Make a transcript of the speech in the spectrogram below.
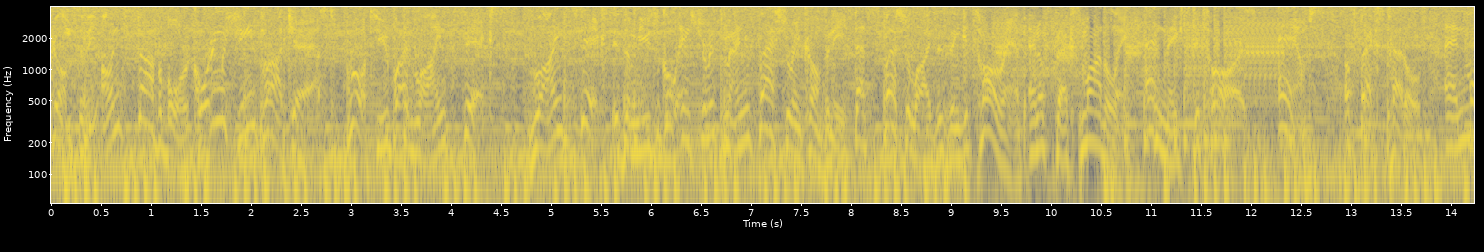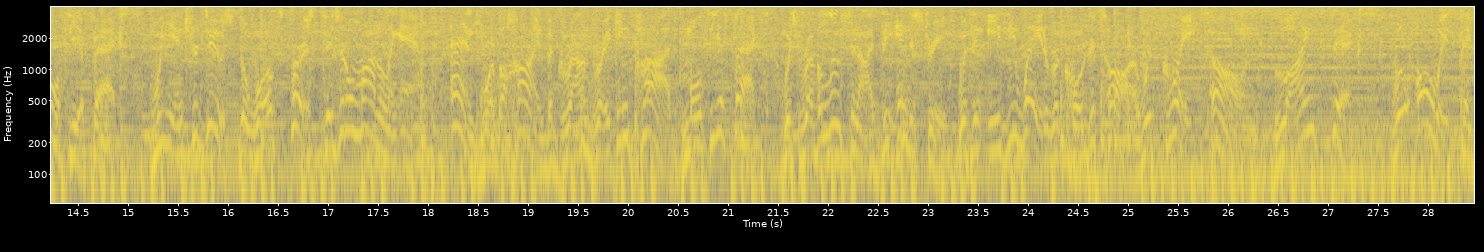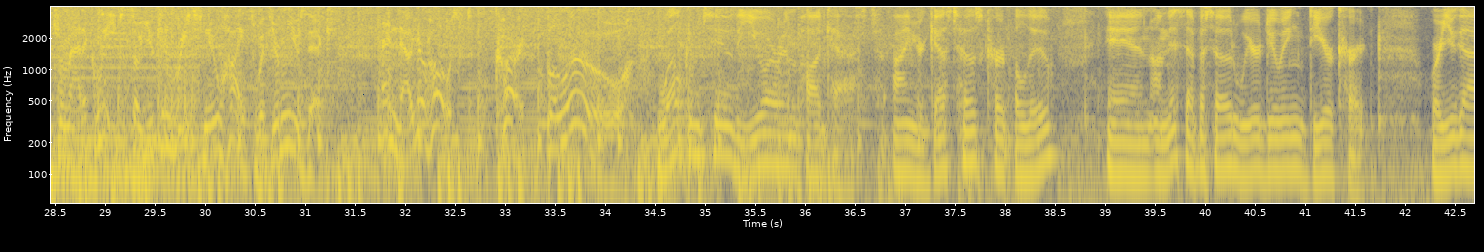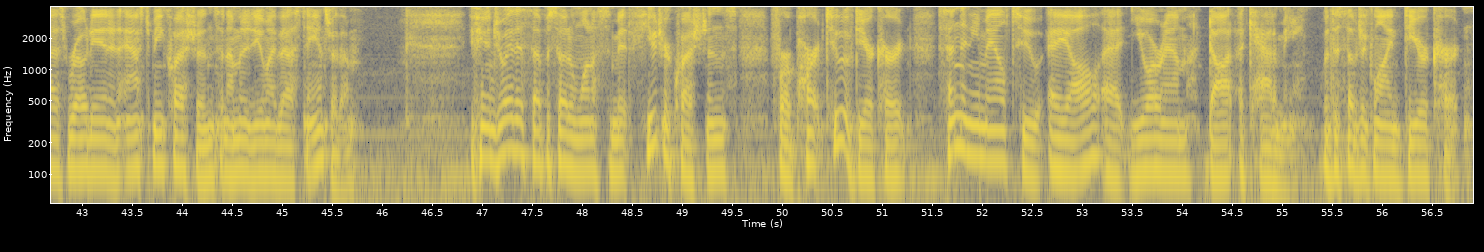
Welcome to the Unstoppable Recording Machine Podcast, brought to you by Line 6. Line 6 is a musical instruments manufacturing company that specializes in guitar amp and effects modeling and makes guitars, amps, effects pedals, and multi-effects. We introduced the world's first digital modeling amp, and we're behind the groundbreaking Pod Multi-Effect, which revolutionized the industry with an easy way to record guitar with great tone. Line 6 will always take dramatic leaps so you can reach new heights with your music. And now your host, Kurt Ballou. Welcome to the URM podcast. I'm your guest host, Kurt Ballou, and on this episode, we're doing Dear Kurt, where you guys wrote in and asked me questions, and I'm going to do my best to answer them. If you enjoy this episode and want to submit future questions for part two of Dear Kurt, send an email to eyal at urm.academy with the subject line Dear Kurt.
